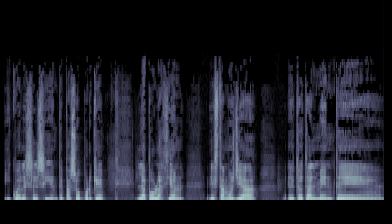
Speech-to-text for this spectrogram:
y cuál es el siguiente paso, porque la población estamos ya eh, totalmente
